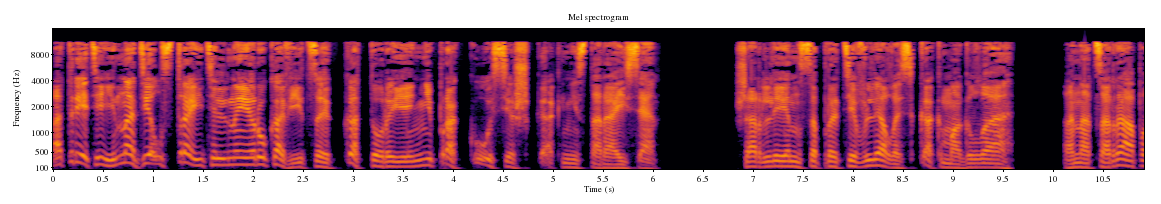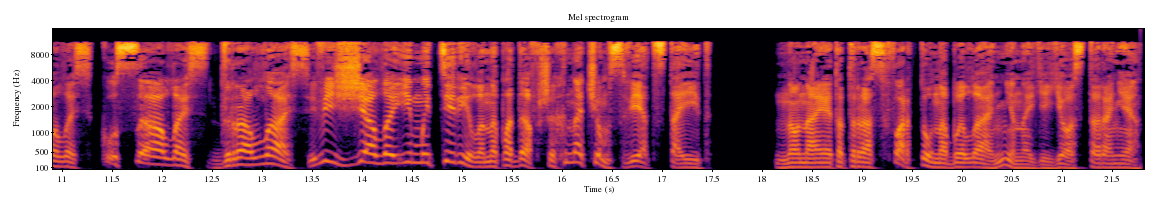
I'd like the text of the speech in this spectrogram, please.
а третий надел строительные рукавицы, которые не прокусишь, как ни старайся. Шарлин сопротивлялась как могла. Она царапалась, кусалась, дралась, визжала и материла нападавших, на чем свет стоит. Но на этот раз фортуна была не на ее стороне.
